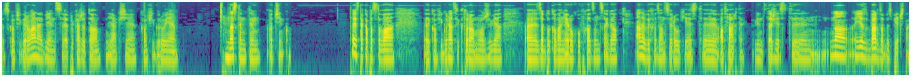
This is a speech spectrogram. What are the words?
y, skonfigurowane, więc y, pokażę to, jak się konfiguruje w następnym odcinku. To jest taka podstawowa e, konfiguracja, która umożliwia e, zablokowanie ruchu wchodzącego, ale wychodzący ruch jest e, otwarty, więc też jest, e, no, jest bardzo bezpieczna.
